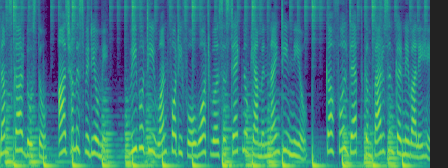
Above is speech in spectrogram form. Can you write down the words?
नमस्कार दोस्तों, आज हम इस वीडियो में Vivo T144 watt versus Tecno Camon 19 Neo का फुल डेप्थ कंपैरिजन करने वाले हैं।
